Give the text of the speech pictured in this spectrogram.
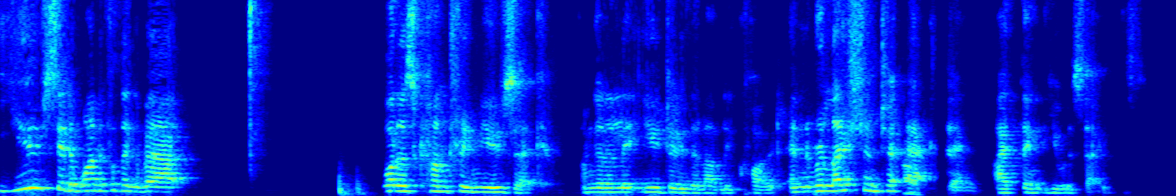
you said a wonderful thing about what is country music. I'm going to let you do the lovely quote. And in relation to oh. acting, I think you were saying this.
